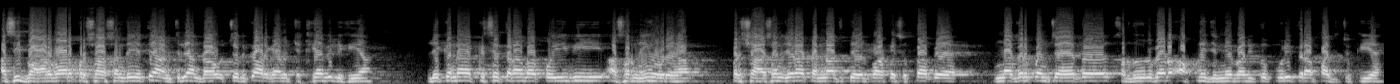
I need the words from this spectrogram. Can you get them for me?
ਅਸੀਂ ਵਾਰ-ਵਾਰ ਪ੍ਰਸ਼ਾਸਨ ਦੇ ਧਿਆਨ 'ਚ ਲਿਆਂਦਾ, ਉੱਚ ਅਧਿਕਾਰੀਆਂ ਨੂੰ ਚਿੱਠੀਆਂ ਵੀ ਲਿਖੀਆਂ, ਲੇਕਿਨ ਕਿਸੇ ਤਰ੍ਹਾਂ ਦਾ ਕੋਈ ਵੀ ਅਸਰ ਨਹੀਂ ਹੋ ਰਿਹਾ। ਪ੍ਰਸ਼ਾਸਨ ਜਿਹੜਾ ਕੰਨਾਂ 'ਚ ਤੇਲ ਪਾ ਕੇ ਸੁੱਤਾ ਪਿਆ ਨਗਰ ਪੰਚਾਇਤ ਸਰਦੂਲਗੜ੍ਹ ਆਪਣੀ ਜ਼ਿੰਮੇਵਾਰੀ ਤੋਂ ਪੂਰੀ ਤਰ੍ਹਾਂ ਭੱਜ ਚੁੱਕੀ ਹੈ।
